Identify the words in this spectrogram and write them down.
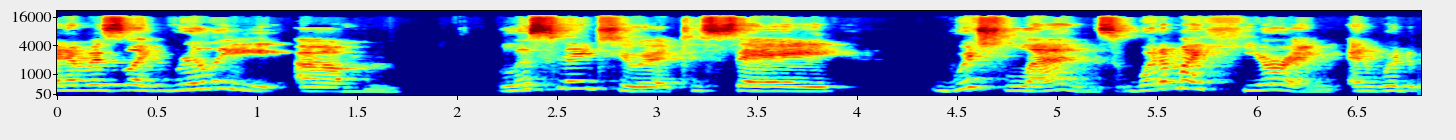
and it was like really um, listening to it to say which lens what am i hearing and would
